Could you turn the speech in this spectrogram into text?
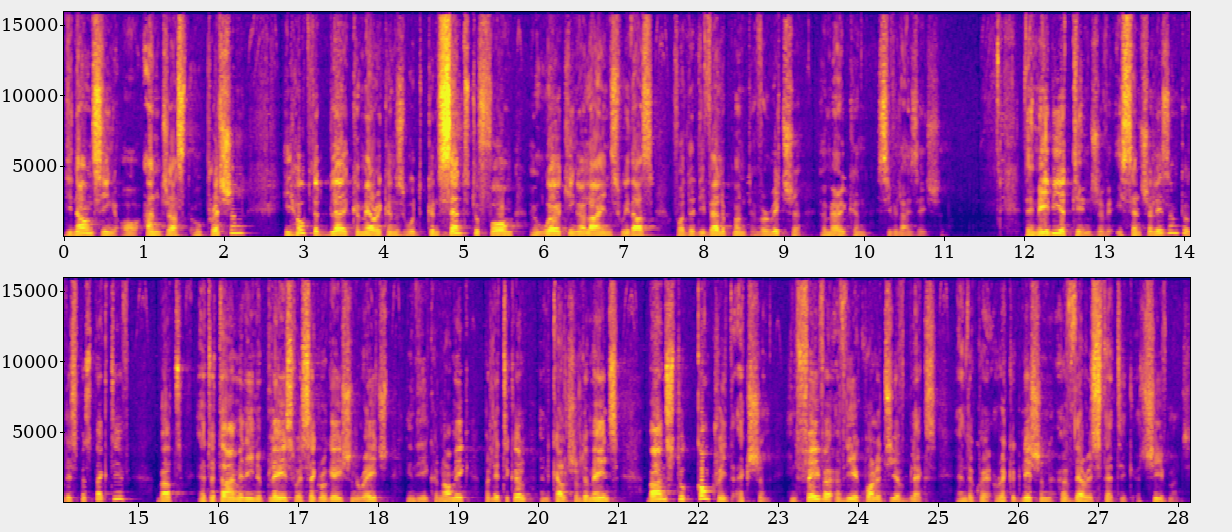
Denouncing our unjust oppression, he hoped that black Americans would consent to form a working alliance with us for the development of a richer American civilization. There may be a tinge of essentialism to this perspective, but at a time and in a place where segregation raged in the economic, political, and cultural domains, Barnes took concrete action in favor of the equality of blacks and the recognition of their aesthetic achievements.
